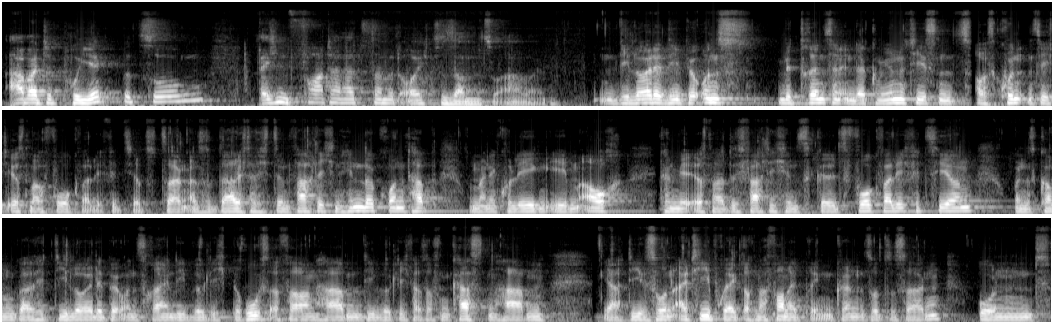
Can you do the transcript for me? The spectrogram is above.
arbeite projektbezogen, welchen Vorteil hat es da mit euch zusammenzuarbeiten? Die Leute, die bei uns mit drin sind in der Community, sind aus Kundensicht erstmal vorqualifiziert sozusagen. Also dadurch, dass ich den fachlichen Hintergrund habe und meine Kollegen eben auch, können wir erstmal die fachlichen Skills vorqualifizieren und es kommen quasi die Leute bei uns rein, die wirklich Berufserfahrung haben, die wirklich was auf dem Kasten haben, ja, die so ein IT-Projekt auch nach vorne bringen können sozusagen. Und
